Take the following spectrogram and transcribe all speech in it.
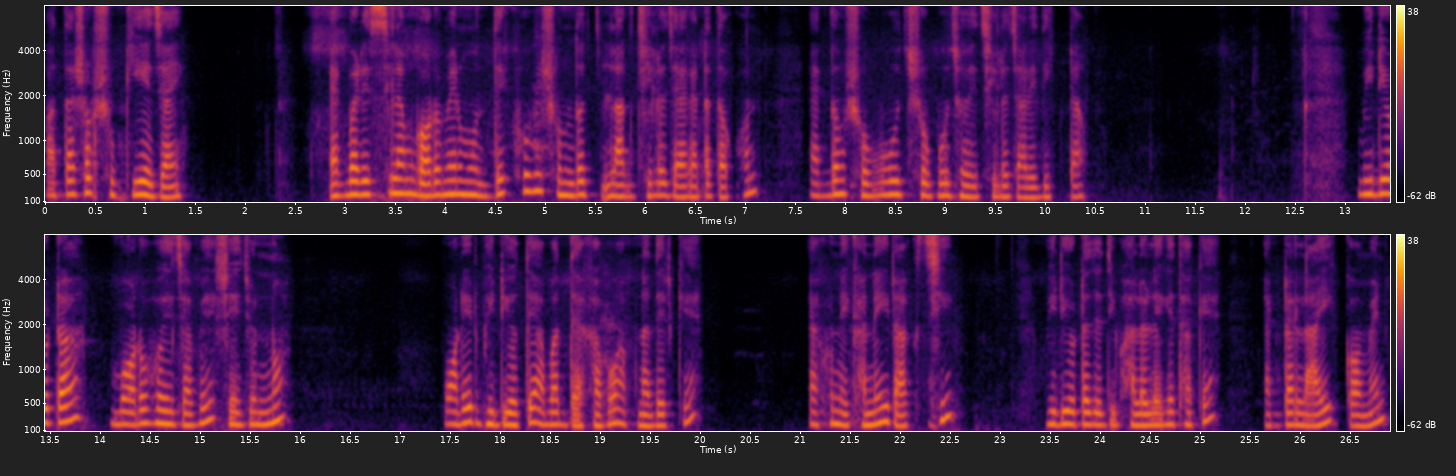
পাতা সব শুকিয়ে যায়। একবার এসেছিলাম গরমের মধ্যে, খুবই সুন্দর লাগছিল জায়গাটা তখন। একদম সবুজ সবুজ হয়েছিল চারিদিকটা। ভিডিওটা বড় হয়ে যাবে, সেই জন্য পরের ভিডিওতে আবার দেখাবো আপনাদেরকে। এখন এখানেই রাখছি। ভিডিওটা যদি ভালো লেগে থাকে, একটা লাইক, কমেন্ট,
